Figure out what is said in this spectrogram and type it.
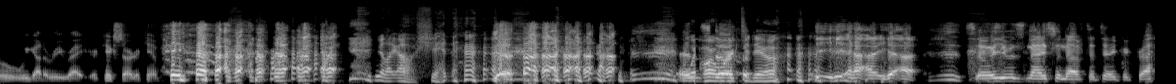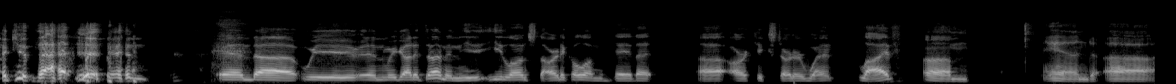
"Oh, we got to rewrite your Kickstarter campaign." You're like, oh shit. More so- work to do. yeah, yeah. So he was nice enough to take a crack at that, and and uh, we and we got it done. And he he launched the article on the day that uh, our Kickstarter went live, um, and uh,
